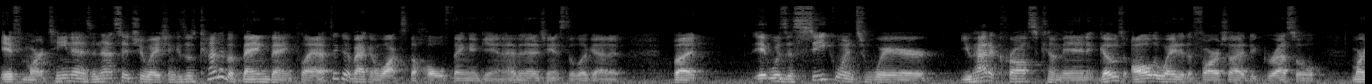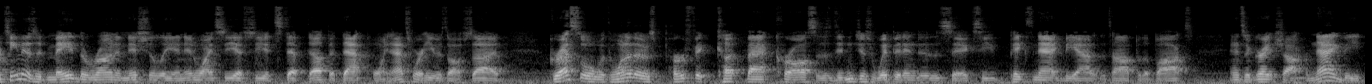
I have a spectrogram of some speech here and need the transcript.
If Martinez in that situation, because it was kind of a bang bang play, I have to go back and watch the whole thing again. I haven't had a chance to look at it, but it was a sequence where you had a cross come in. It goes all the way to the far side to Gressel. Martinez had made the run initially, and NYCFC had stepped up at that point. That's where he was offside. Gressel, with one of those perfect cutback crosses, didn't just whip it into the six. He picks Nagbe out at the top of the box, and it's a great shot from Nagbe.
